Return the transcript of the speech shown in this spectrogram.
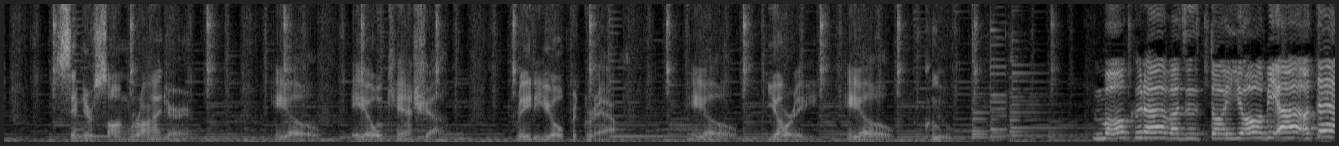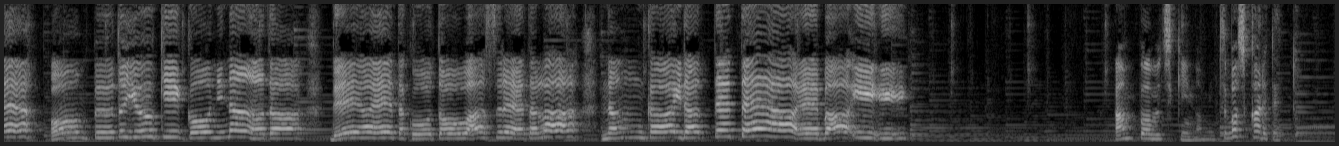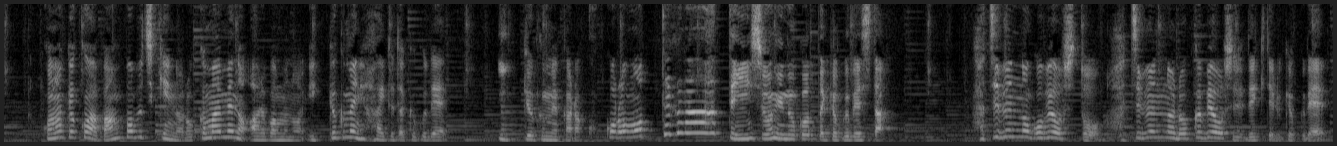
singer songwriter, AO, AO Kasha, radio program, AO, Yori, AO, Ku. 僕らはずっと呼び合って音符という記号になった出会えたこと忘れたら何回だって出会えばいいバンプオブチキンの三つ星カルテット。この曲はバンプオブチキンの6枚目のアルバムの1曲目に入ってた曲で1曲目から心持ってくなーって印象に残った曲でした。8分の5拍子と8分の6拍子でできてる曲で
